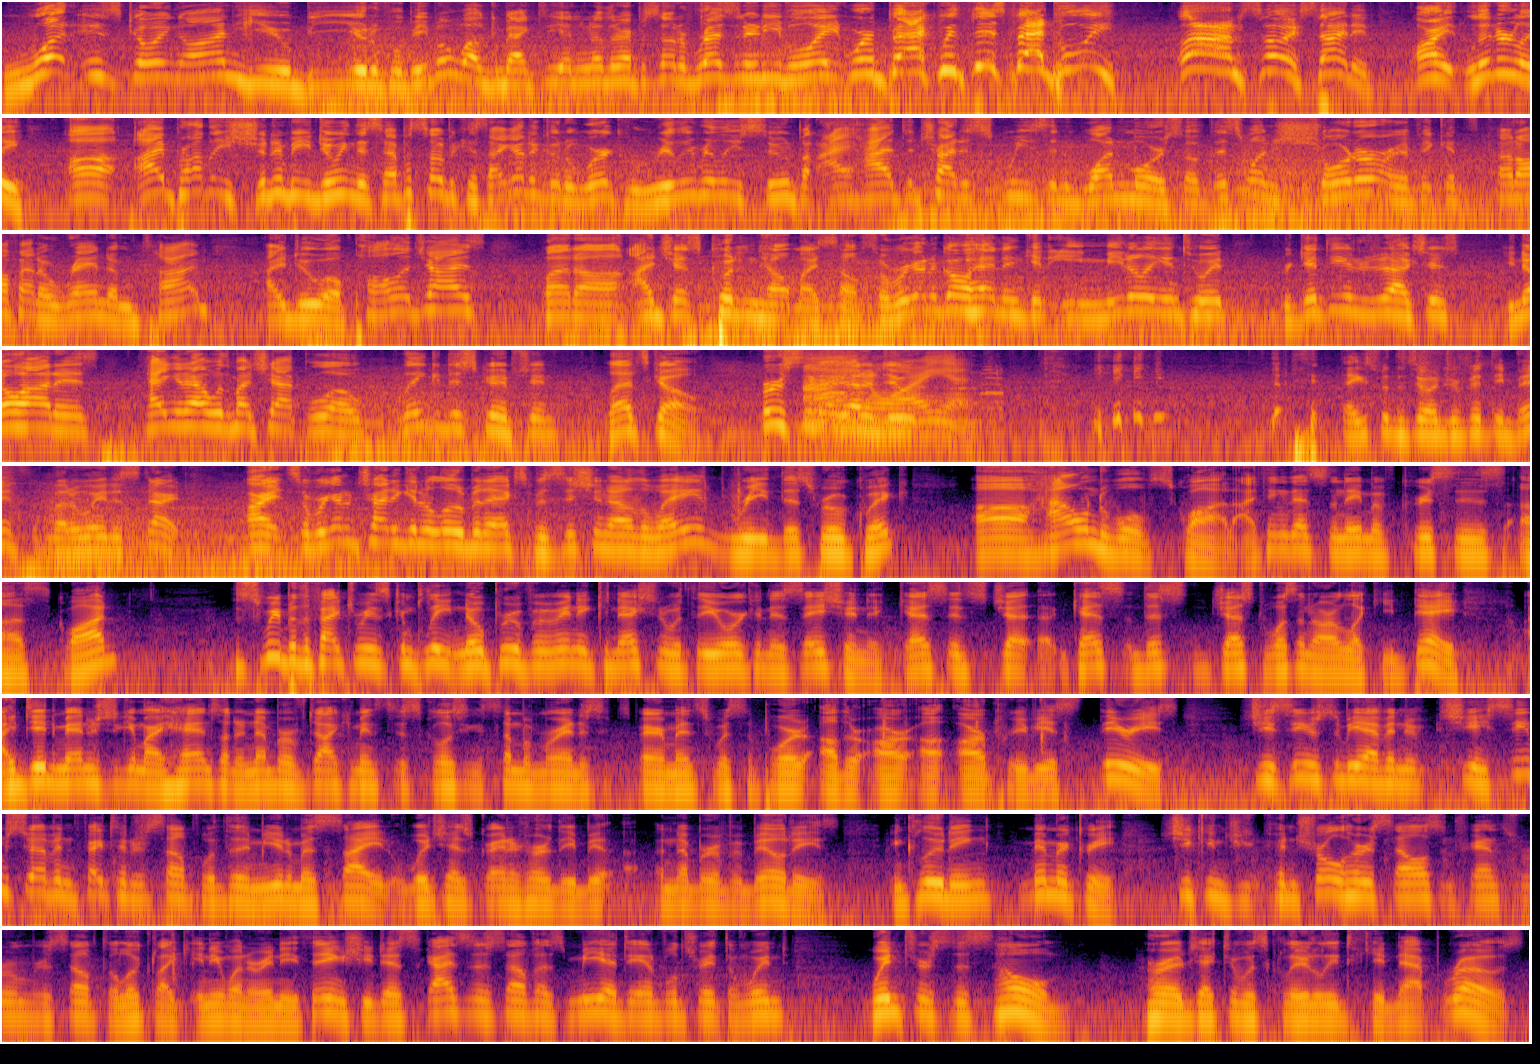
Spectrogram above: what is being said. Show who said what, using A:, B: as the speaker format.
A: What is going on, you beautiful people? Welcome back to yet another episode of Resident Evil 8. We're back with this bad boy. Ah, I'm so excited. All right, literally, uh, I probably shouldn't be doing this episode because I got to go to work really, really soon, but I had to try to squeeze in one more. So if this one's shorter or if it gets cut off at a random time, I do apologize, but uh, I just couldn't help myself. So we're going to go ahead and get immediately into it. Forget the introductions. You know how it is. Hanging out with my chat below. Link in description. Let's go. First thing I, I got to do... Thanks for the 250 bits. What a way to start. All right, so we're going to try to get a little bit of exposition out of the way. Read this real quick. Uh, Hound Wolf Squad. I think that's the name of Chris's uh, squad. The sweep of the factory is complete. No proof of any connection with the organization. Guess it's guess this just wasn't our lucky day. I did manage to get my hands on a number of documents disclosing some of Miranda's experiments with support other our uh, our previous theories. She seems to be having she seems to have infected herself with the site, which has granted her the a number of abilities including mimicry. She can control her cells and transform herself to look like anyone or anything. She disguises herself as Mia to infiltrate the Win Winters' home. Her objective was clearly to kidnap Rose.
